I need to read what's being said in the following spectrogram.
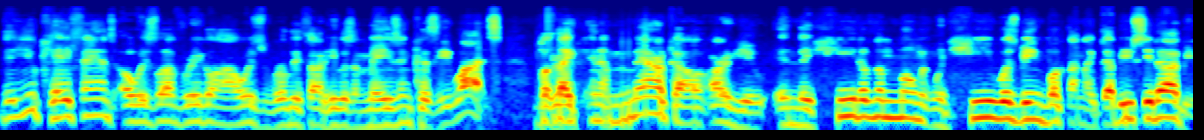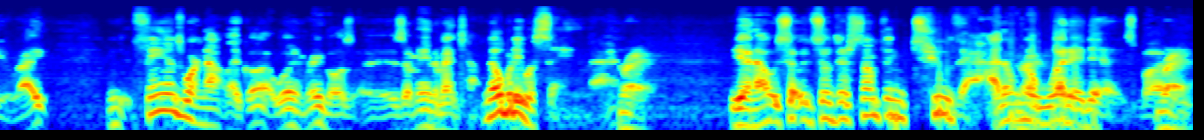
the uk fans always loved regal and i always really thought he was amazing because he was but Right. like in america i'll argue in the heat of the moment when he was being booked on like wcw right fans were not like oh william regal is, is a main event talent. nobody was saying that Right. you know so so there's something to that i don't Right. know what it is but Right.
